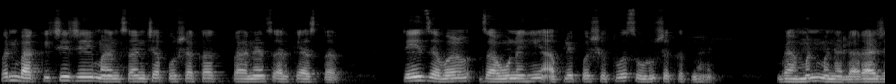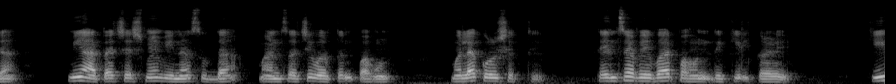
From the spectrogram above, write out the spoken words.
पण बाकीचे जे माणसांच्या पोशाखात प्राण्यासारखे असतात ते जवळ जाऊनही आपले पशुत्व सोडू शकत नाहीत. ब्राह्मण म्हणाला राजा मी आता चष्म्याविनासुद्धा माणसाचे वर्तन पाहून मला कळू शकते. त्यांचा व्यवहार पाहून देखील कळेल की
